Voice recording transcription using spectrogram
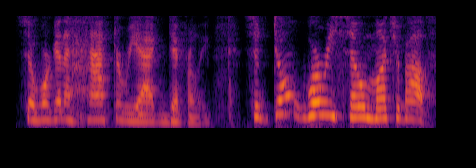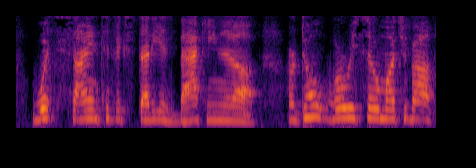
So we're going to have to react differently. So don't worry so much about what scientific study is backing it up, or don't worry so much about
